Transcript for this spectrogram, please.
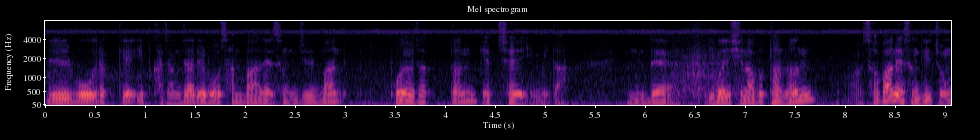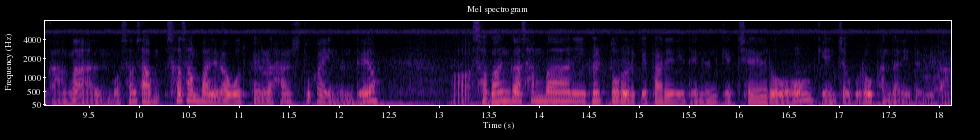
일부 이렇게 잎 가장자리로 산반의 성질만 보여줬던 개체입니다. 근데 이번 신화부터는 어, 서반의 성질이 좀 강한 뭐 서산, 서산반이라고 표현을 할 수가 있는데요. 어, 서반과 산반이 별도로 이렇게 발현이 되는 개체로 개인적으로 판단이 됩니다.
